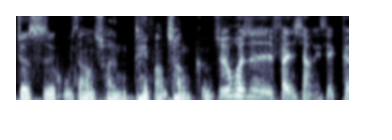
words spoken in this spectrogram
就是互相传对方唱歌。就是或是分享一些梗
